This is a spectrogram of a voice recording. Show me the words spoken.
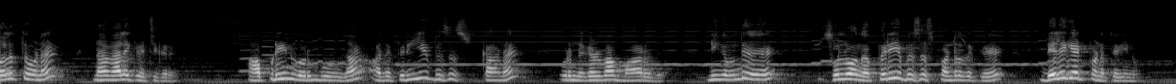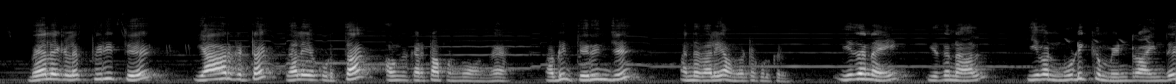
வலுத்தவனை நான் வேலைக்கு வச்சுக்கிறேன். அப்படின்னு வரும்போது தான் அதை பெரிய பிஸ்னஸ்க்கான ஒரு நிகழ்வாக மாறுது. நீங்கள் வந்து சொல்லுவாங்க பெரிய பிஸ்னஸ் பண்ணுறதுக்கு டெலிகேட் பண்ண தெரியணும். வேலைகளை பிரித்து யார்கிட்ட வேலையை கொடுத்தா அவங்க கரெக்டாக பண்ணுவாங்க அப்படின்னு தெரிஞ்சு அந்த வேலையை அவங்ககிட்ட கொடுக்குறது. இதனை இதனால் இவன் முடிக்கும் என்றாய்ந்து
